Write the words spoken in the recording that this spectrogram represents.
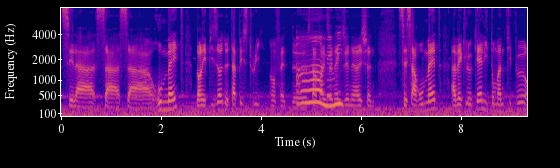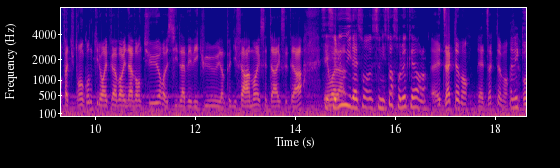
C'est la, sa, sa roommate dans l'épisode Tapestry, en fait, de Ah, Star Trek The oui. Next Generation. C'est sa roommate avec lequel il tombe un petit peu. Enfin, tu te rends compte qu'il aurait pu avoir une aventure euh, s'il l'avait vécu un peu différemment, etc. etc. C'est Et celui voilà. où il a son, son histoire sur le cœur. Là. Exactement, exactement. Avec Au-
